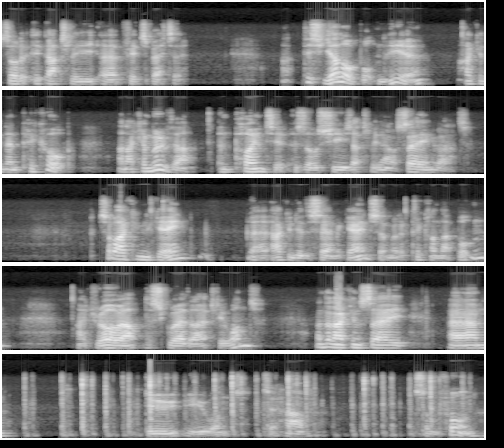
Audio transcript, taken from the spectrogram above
so that it actually uh, fits better. This yellow button here I can then pick up and I can move that and point it as though she's actually now saying that. So I can again, uh, I can do the same again, so I'm going to pick on that button, I draw out the square that I actually want and then I can say um, do you want to have some fun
